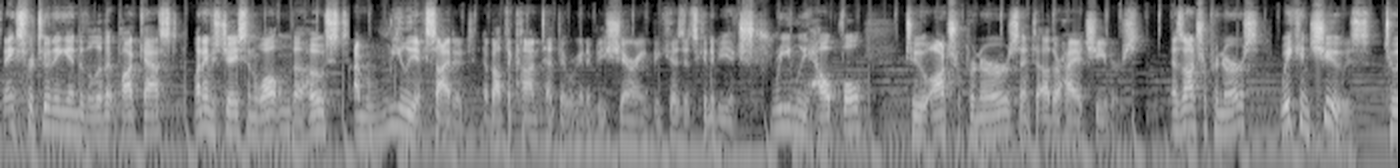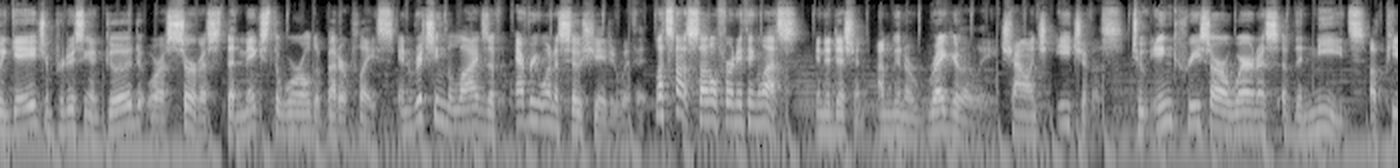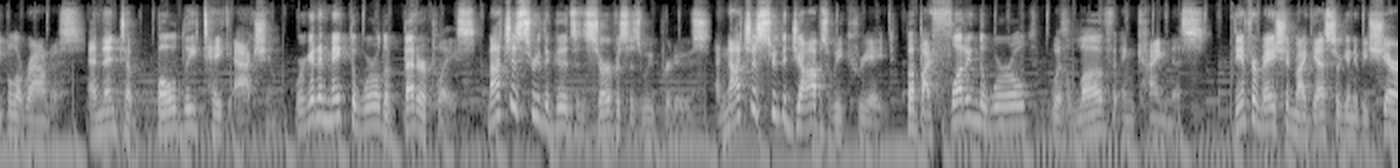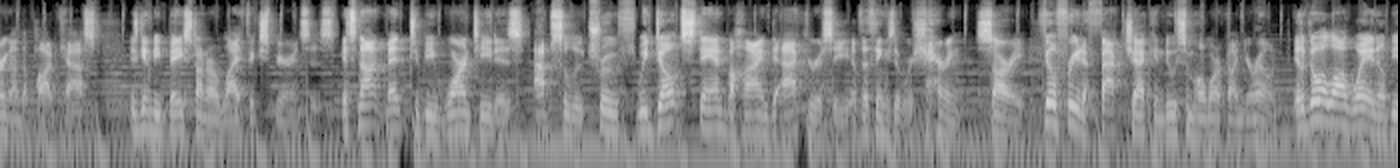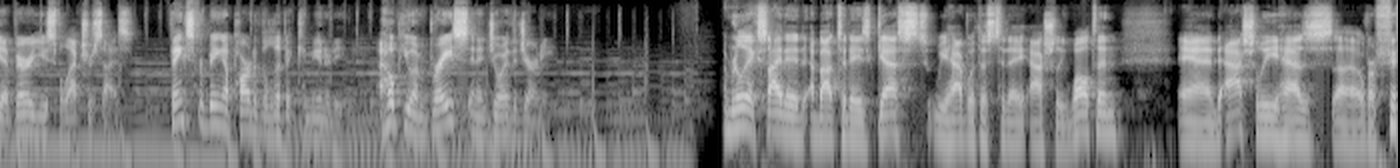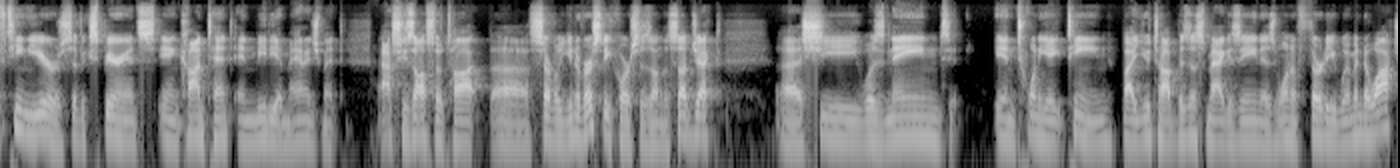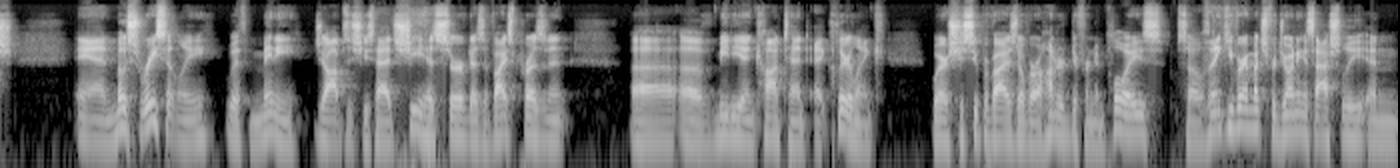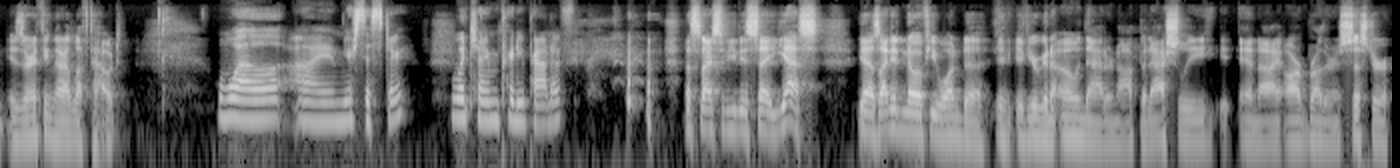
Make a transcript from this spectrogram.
Thanks for tuning into the Live It podcast. My name is Jason Walton, the host. I'm really excited about the content that we're going to be sharing because it's going to be extremely helpful to entrepreneurs and to other high achievers. As entrepreneurs, we can choose to engage in producing a good or a service that makes the world a better place, enriching the lives of everyone associated with it. Let's not settle for anything less. In addition, I'm going to regularly challenge each of us to increase our awareness of the needs of people around us and then to boldly take action. We're going to make the world a better place, not just through the goods and services we produce, and not just through the jobs we create, but by flooding the world with love and kindness. The information my guests are going to be sharing on the podcast is going to be based on our life experiences. It's not meant to be warranted as absolute truth. We don't stand behind the accuracy of the things that we're sharing. Sorry. Feel free to fact check and do some homework on your own. It'll go a long way and it'll be a very useful exercise. Thanks for being a part of the Live It community. I hope you embrace and enjoy the journey. I'm really excited about today's guest. We have with us today Ashley Walton. And Ashley has uh, over 15 years of experience in content and media management. Ashley's also taught uh, several university courses on the subject. Uh, she was named in 2018 by Utah Business Magazine as one of 30 women to watch. And most recently, with many jobs that she's had, she has served as a vice president uh, of media and content at ClearLink where she supervised over 100 different employees. So thank you very much for joining us, Ashley. And is there anything that I left out? Well, I'm your sister, which I'm pretty proud of. That's nice of you to say. Yes. Yes, I didn't know if you wanted to, if, if you were going to own that or not, but Ashley and I are brother and sister.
